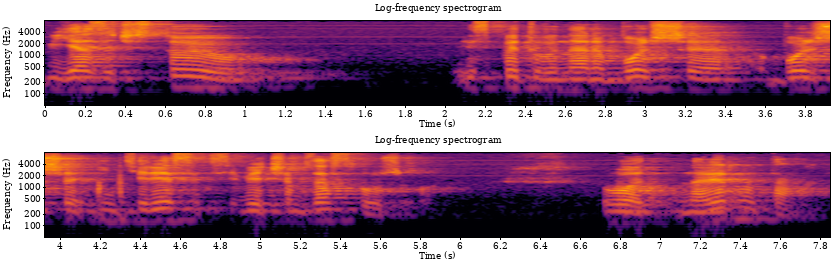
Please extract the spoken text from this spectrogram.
я зачастую испытываю, наверное, больше, больше интереса к себе, чем заслуживаю. Вот, наверное, так.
